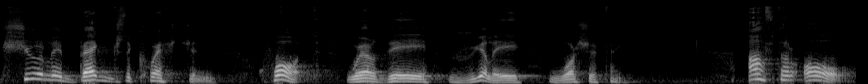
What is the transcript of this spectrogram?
surely begs the question what were they really worshipping? After all,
